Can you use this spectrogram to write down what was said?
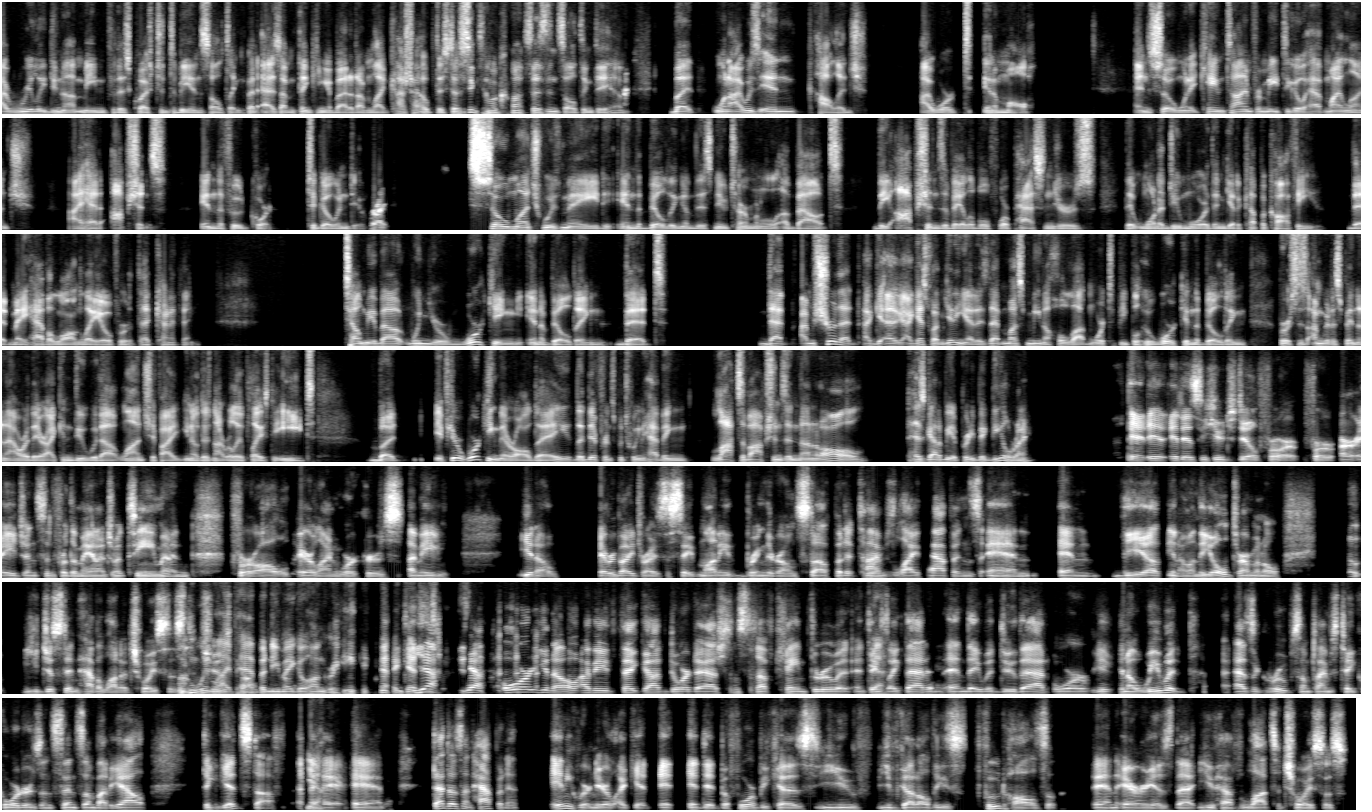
I really do not mean for this question to be insulting, but as I'm thinking about it, I'm like, gosh, I hope this doesn't come across as insulting to him. But when I was in college, I worked in a mall. And so when it came time for me to go have my lunch, I had options in the food court to go and do. Right. So much was made in the building of this new terminal about the options available for passengers that want to do more than get a cup of coffee, that may have a long layover, that kind of thing. Tell me about when you're working in a building that that I'm sure that I, I, guess what I'm getting at is that must mean a whole lot more to people who work in the building versus I'm going to spend an hour there I can do without lunch if I you know there's not really a place to eat. But if you're working there all day, the difference between having lots of options and none at all has got to be a pretty big deal, right? It, it, it is a huge deal for for our agents and for the management team and for all airline workers. I mean, you know, everybody tries to save money, bring their own stuff, but at times yeah. life happens, and and the uh, you know in the old terminal, you just didn't have a lot of choices. when life from. happened, you may go hungry. I guess. Yeah, yeah. Or you know, I mean, thank God DoorDash and stuff came through and, and things yeah. like that, and and they would do that. Or you know, we would as a group sometimes take orders and send somebody out to get stuff. Yeah. And that doesn't happen anywhere near like it it it did before because you've you've got all these food halls and areas that you have lots of choices.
